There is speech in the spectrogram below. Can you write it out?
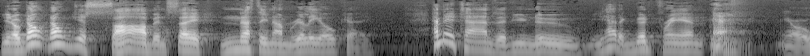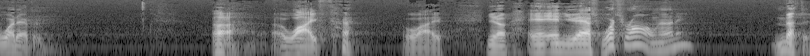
You know, don't, don't just sob and say, nothing, I'm really okay. How many times have you knew you had a good friend, you know, or whatever, uh, a wife, a wife, you know, and, and you ask, what's wrong, honey? Nothing,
